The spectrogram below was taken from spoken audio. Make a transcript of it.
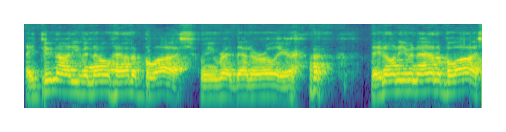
They do not even know how to blush. We read that earlier. they don't even know how to blush.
